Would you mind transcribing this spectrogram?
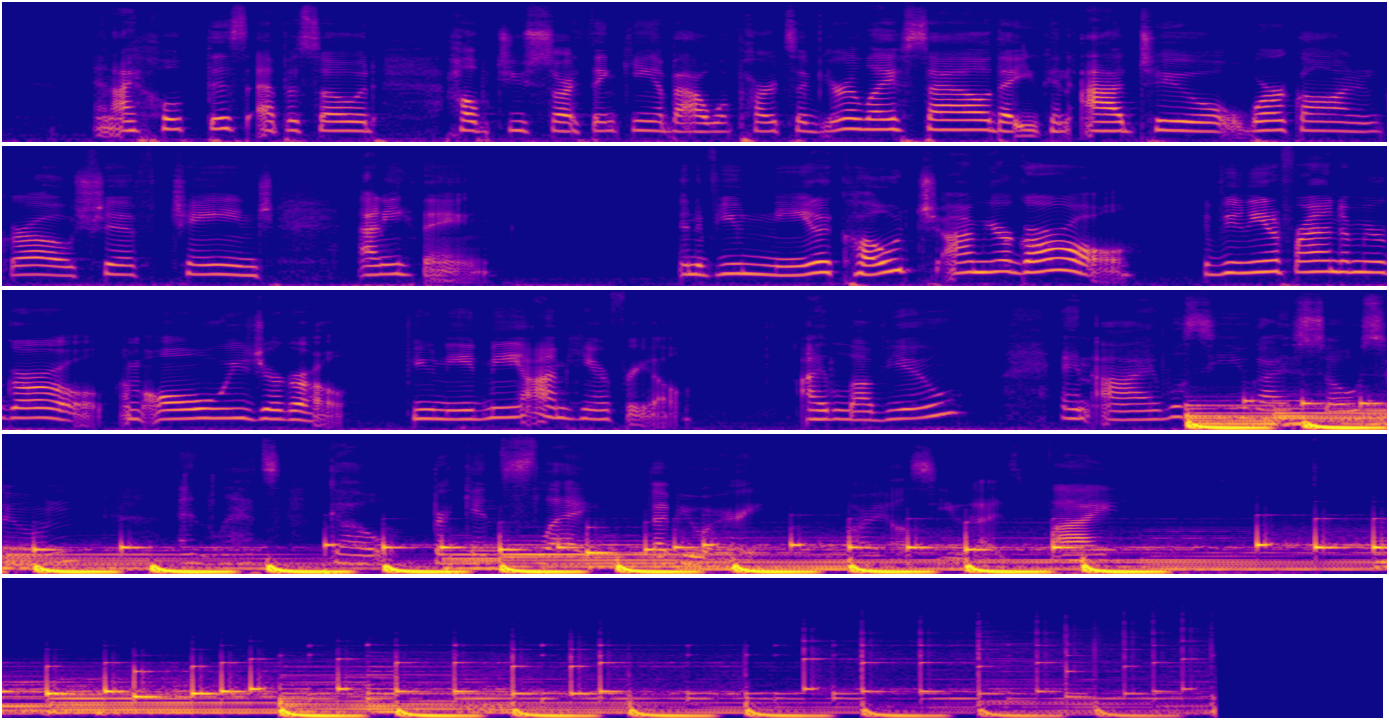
And I hope this episode helped you start thinking about what parts of your lifestyle that you can add to, work on, grow, shift, change, anything. And if you need a coach, I'm your girl. If you need a friend, I'm your girl. I'm always your girl. If you need me, I'm here for you. I love you, and I will see you guys so soon. And let's go frickin' slay February. All right, I'll see you guys. Bye.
